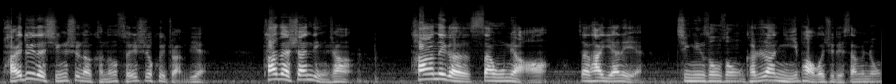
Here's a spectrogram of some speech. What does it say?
排队的形式呢，可能随时会转变。他在山顶上。他那个三五秒，在他眼里轻轻松松，可是让你跑过去得三分钟。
